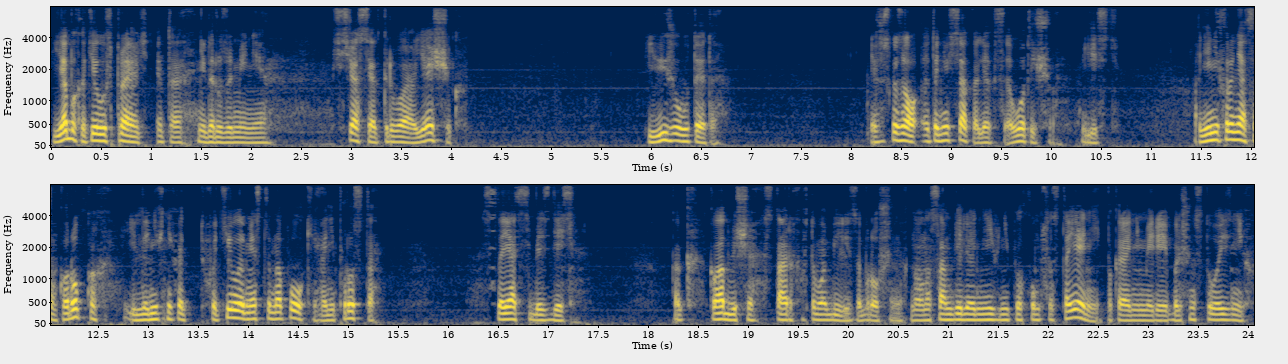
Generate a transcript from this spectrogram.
Я бы хотел исправить это недоразумение. Сейчас я открываю ящик и вижу вот это. Я же сказал, это не вся коллекция, вот еще есть. Они не хранятся в коробках, и для них не хватило места на полке. Они просто стоят себе здесь, как кладбище старых автомобилей заброшенных. Но на самом деле они в неплохом состоянии, по крайней мере, большинство из них.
